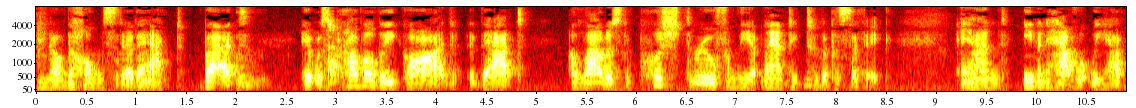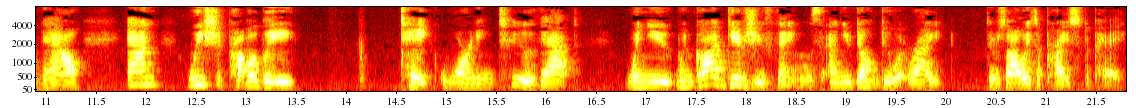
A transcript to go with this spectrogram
you know, the Homestead Act, but it was probably God that allowed us to push through from the Atlantic to the Pacific and even have what we have now. And we should probably take warning too that when you when God gives you things and you don't do it right, there's always a price to pay.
